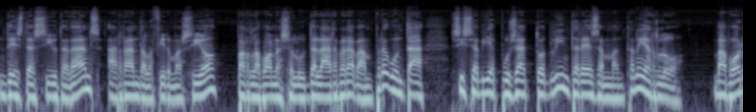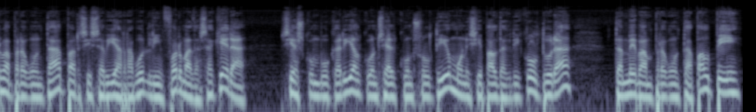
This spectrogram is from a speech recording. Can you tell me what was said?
Des de Ciutadans, arran de l'afirmació, per la bona salut de l'arbre, van preguntar si s'havia posat tot l'interès en mantenir-lo. Vavor va preguntar per si s'havia rebut l'informe de sequera, si es convocaria el Consell Consultiu Municipal d'Agricultura, també van preguntar pel PI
